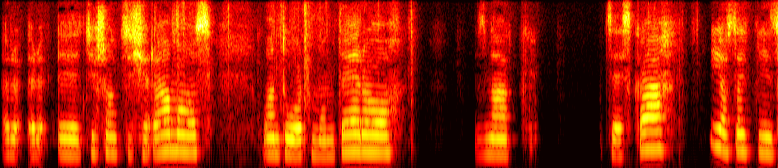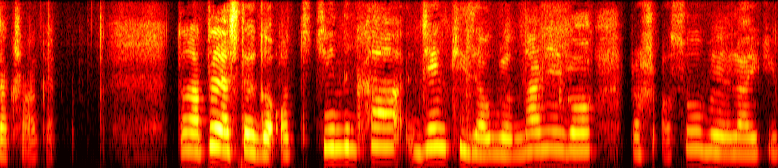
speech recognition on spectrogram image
r, r, y, cieszący się Ramos, One to Watch Montero, znak CSK i ostatni znak Schalke. To na tyle z tego odcinka. Dzięki za oglądanie go. Proszę o suby, lajki.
